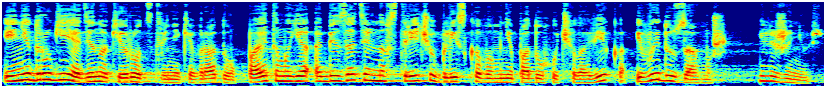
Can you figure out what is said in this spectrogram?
и не другие одинокие родственники в роду, поэтому я обязательно встречу близкого мне по духу человека и выйду замуж или женюсь.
